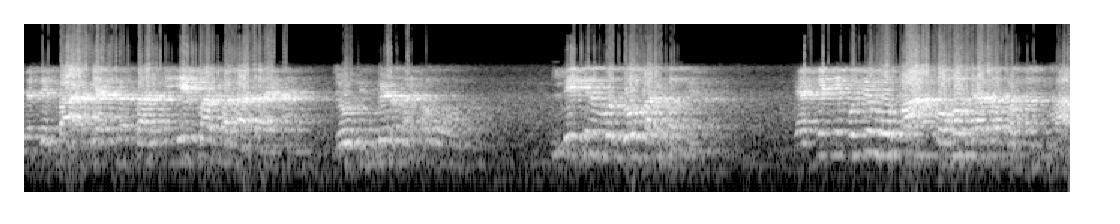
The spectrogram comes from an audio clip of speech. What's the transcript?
جیسے باغ کے اندر سال میں ایک بار پھل آتا ہے نا جو بھی پیڑ رکھا ہوا لیکن وہ دو بار پھل دیتا کہتے کہ مجھے وہ باغ بہت زیادہ پسند تھا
